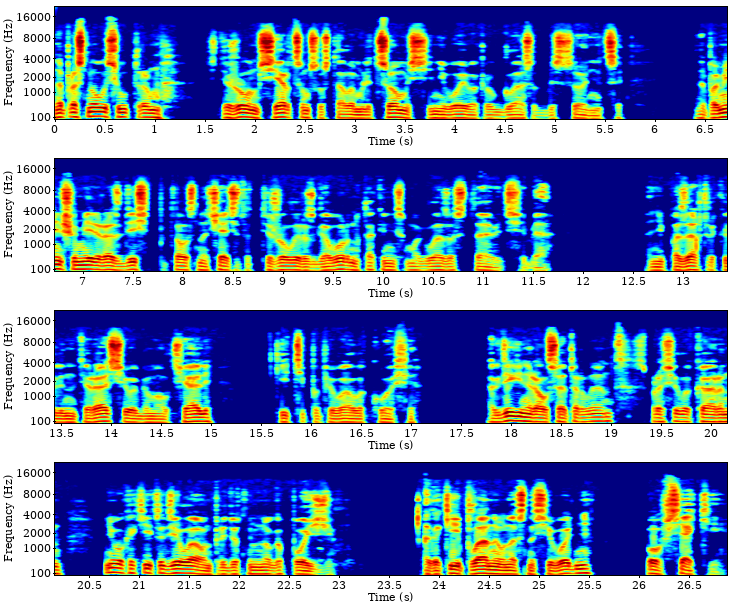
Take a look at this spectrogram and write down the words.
Она проснулась утром с тяжелым сердцем, с усталым лицом и синевой вокруг глаз от бессонницы. Она по меньшей мере раз десять пыталась начать этот тяжелый разговор, но так и не смогла заставить себя. Они позавтракали на террасе, обе молчали. Китти попивала кофе. А где генерал Саттерленд? спросила Карен. У него какие-то дела, он придет немного позже. А какие планы у нас на сегодня? О, всякие.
